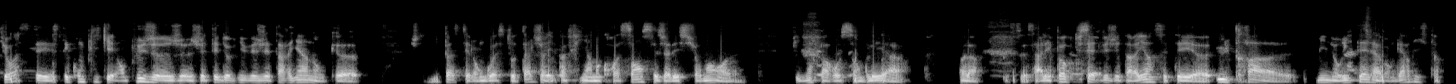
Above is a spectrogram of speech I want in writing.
tu vois c'était compliqué en plus j'étais devenu végétarien donc je te dis pas, c'était l'angoisse totale. J'allais pas finir ma croissance et j'allais sûrement euh, finir par ressembler à. Voilà. À l'époque, tu sais, être végétarien, c'était euh, ultra euh, minoritaire et avant-gardiste. Hein.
